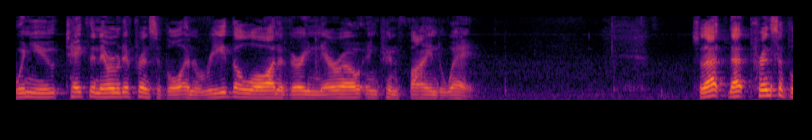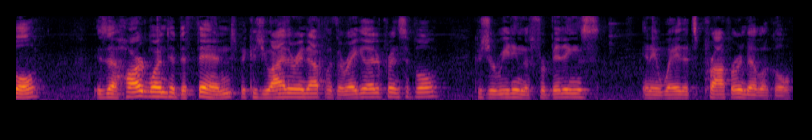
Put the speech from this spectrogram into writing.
when you take the normative principle and read the law in a very narrow and confined way. So that, that principle is a hard one to defend because you either end up with a regulative principle because you're reading the forbiddings in a way that's proper and biblical,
